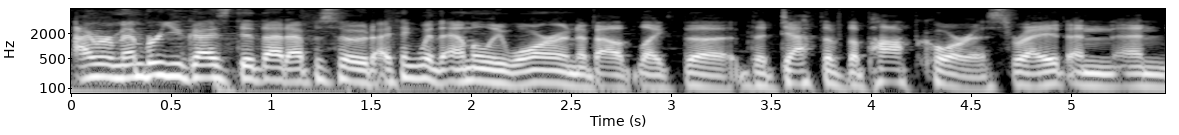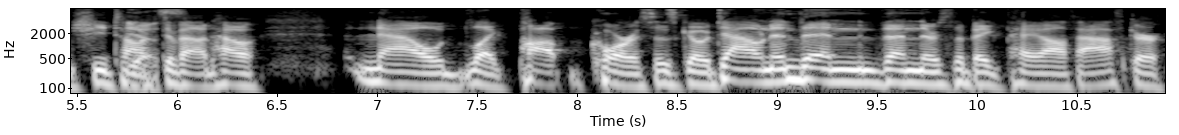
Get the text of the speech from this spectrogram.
I remember you guys did that episode, I think, with Emily Warren about like the the death of the pop chorus, right? And and she talked Yes. about how now like pop choruses go down and then then there's the big payoff after.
